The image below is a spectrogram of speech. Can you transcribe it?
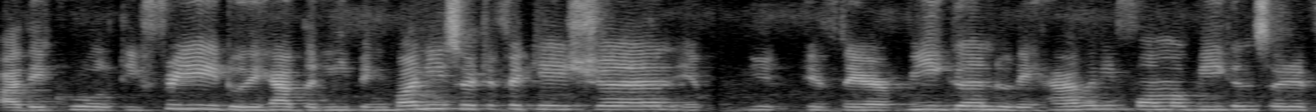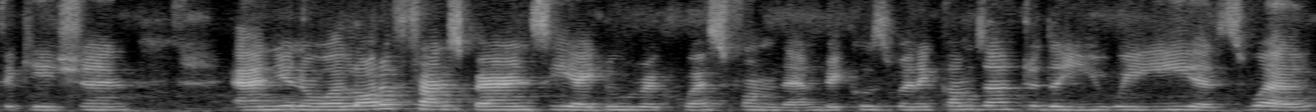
are they cruelty free? Do they have the Leaping Bunny certification? If, if they are vegan, do they have any form of vegan certification? And, you know, a lot of transparency I do request from them because when it comes down to the UAE as well,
